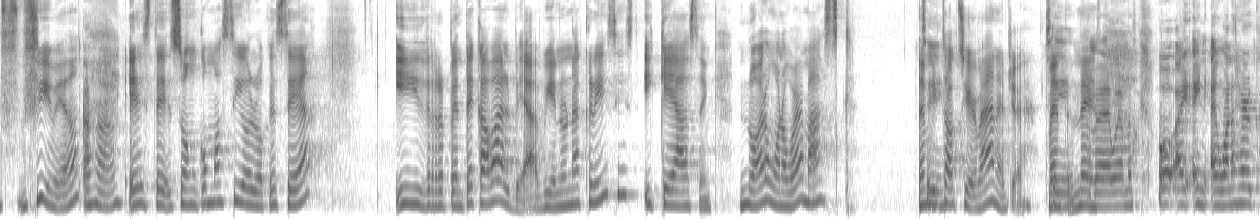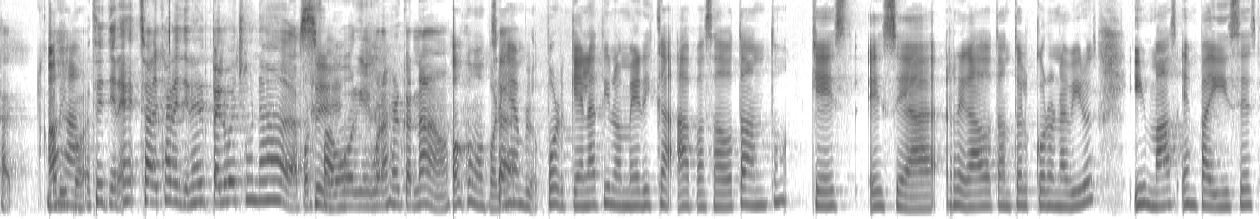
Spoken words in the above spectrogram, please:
female, Ajá. este, son como así o lo que sea. Y de repente cabal, vea, viene una crisis y ¿qué hacen? No, I don't want to wear a mask. Let me Sí. talk to your manager. ¿Me Sí, entendés? me O I, I, I want a haircut. Como tipo, tienes, ¿sabes, Karen? Tienes el pelo hecho nada, por Sí. favor, I want a haircut now. O como por O sea, ejemplo, ¿por qué en Latinoamérica ha pasado tanto que es- eh, se ha regado tanto el coronavirus y más en países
